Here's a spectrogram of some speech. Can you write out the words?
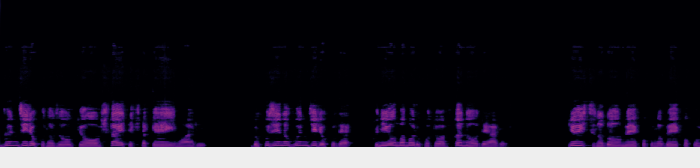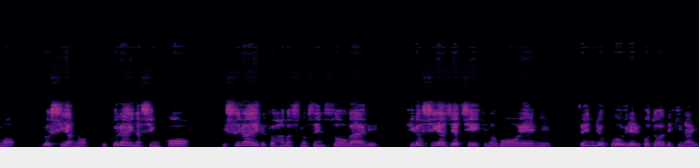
軍事力の増強を控えてきた経緯もあり、独自の軍事力で国を守ることは不可能である。唯一の同盟国の米国も、ロシアのウクライナ侵攻、イスラエルとハマスの戦争があり、東アジア地域の防衛に全力を入れることはできない。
